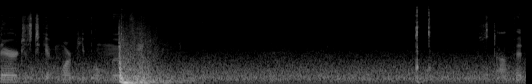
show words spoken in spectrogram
There just to get more people moving. Stop it.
